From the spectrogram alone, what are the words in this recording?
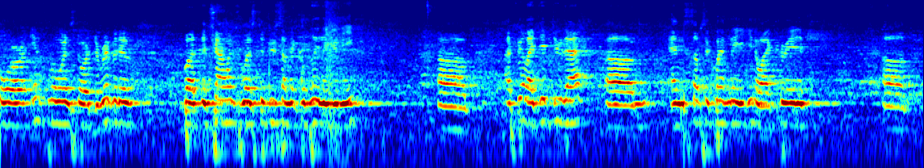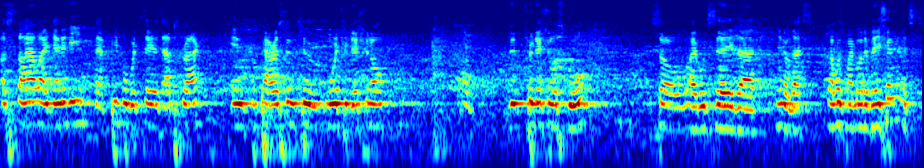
or influenced or derivative, but the challenge was to do something completely unique. Uh, I feel I did do that, um, and subsequently, you know, I created uh, a style identity that people would say is abstract in comparison to more traditional, uh, the traditional school. So I would say that you know that's that was my motivation. It's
